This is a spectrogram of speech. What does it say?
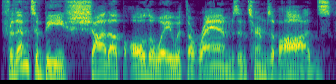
for them to be shot up all the way with the Rams in terms of odds,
